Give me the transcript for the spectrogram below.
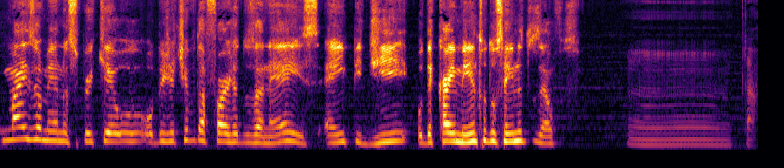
mais ou menos, porque o objetivo da Forja dos Anéis é impedir o decaimento do reino dos elfos. Hum, tá.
